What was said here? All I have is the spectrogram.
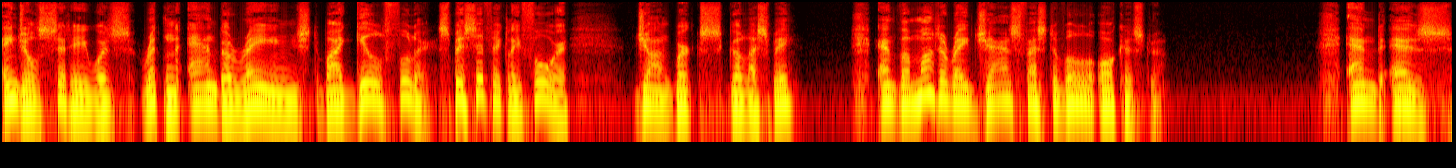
Angel City was written and arranged by Gil Fuller specifically for John Birks Gillespie and the Monterey Jazz Festival Orchestra. And as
